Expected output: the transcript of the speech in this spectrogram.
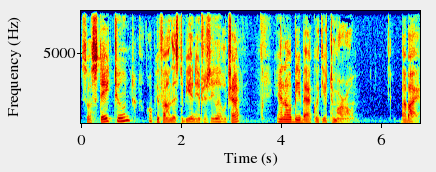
So stay tuned. Hope you found this to be an interesting little chat, and I'll be back with you tomorrow. Bye bye.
